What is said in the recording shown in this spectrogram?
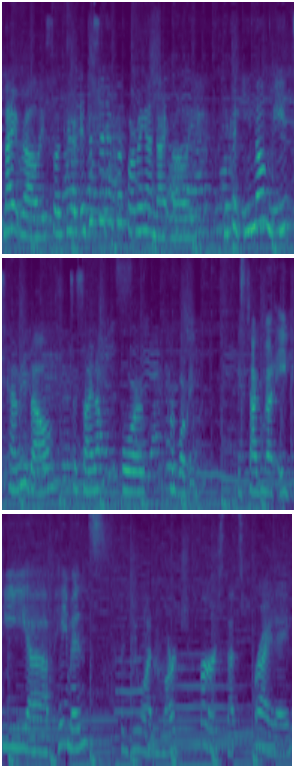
Night Rally, so if you're interested in performing at Night Rally, you can email me, Tammy Bell, to sign up for performing. It's talking about AP uh, payments are due on March 1st, that's Friday.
